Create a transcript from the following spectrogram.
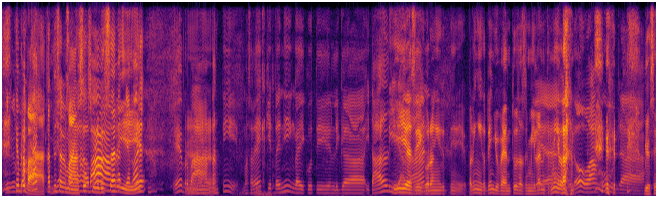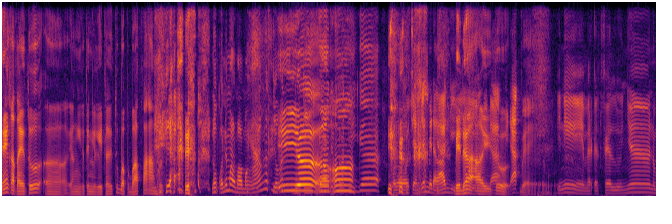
Iya, Kayak berbakat tuh Iya, sampai masalah masuk 10 besar ya kan? Iya. Eh berbakat nih. Masalahnya kita ini nggak ikutin Liga Italia. Iya kan? sih, kurang ngikutin. Paling ngikutin Juventus, AC Milan, Iya, Inter Milan. doang udah. Biasanya katanya tuh eh, yang ngikutin Liga Italia itu bapak-bapak. Am. Iya. Nontonnya malam-malam banget ya kan. Iya, oh. Kalau champion beda lagi. Beda ah, Beda, itu. beda. Be- Ini market value-nya 60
